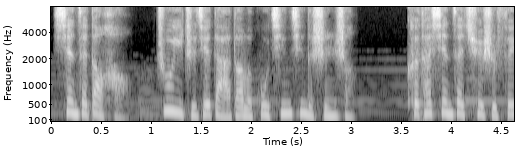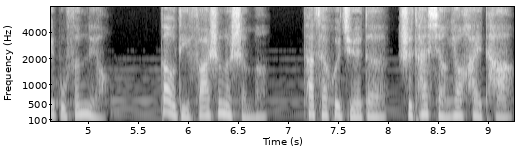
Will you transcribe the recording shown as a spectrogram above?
现在倒好，注意直接打到了顾青青的身上，可他现在却是非不分了，到底发生了什么？他才会觉得是他想要害他。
